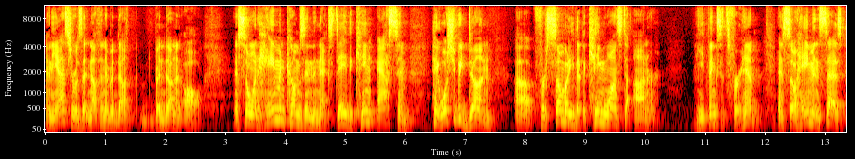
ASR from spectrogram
And the answer was that nothing had been done, been done at all. And so when Haman comes in the next day, the king asks him, Hey, what should be done uh, for somebody that the king wants to honor? He thinks it's for him. And so Haman says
